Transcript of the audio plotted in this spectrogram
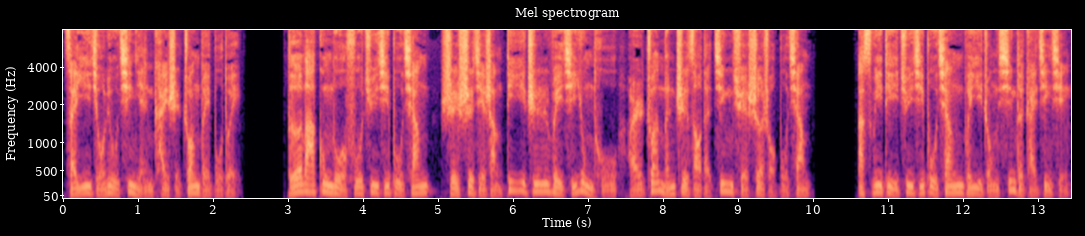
在一九六七年开始装备部队。德拉贡诺夫狙击步枪是世界上第一支为其用途而专门制造的精确射手步枪。SVD 狙击步枪为一种新的改进型。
